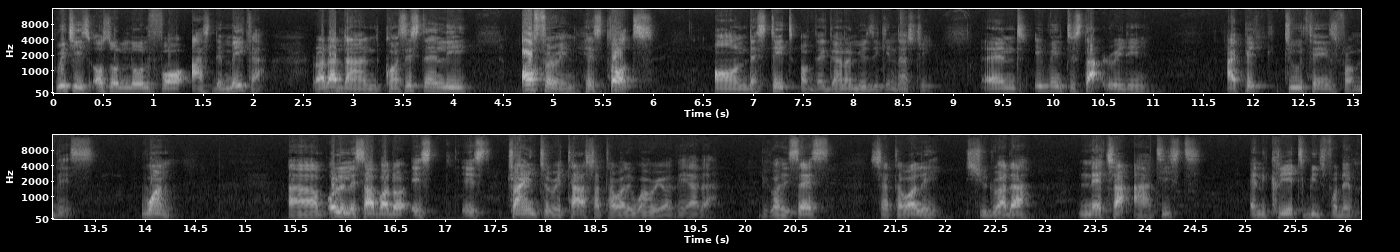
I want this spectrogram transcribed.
which he is also known for as the maker, rather than consistently offering his thoughts on the state of the Ghana music industry. And even to start reading, I pick two things from this. One, um, Olele Salvador is, is trying to retire Shatta Wale one way or the other because he says Shatta Wale should rather nurture artists and create beats for them.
